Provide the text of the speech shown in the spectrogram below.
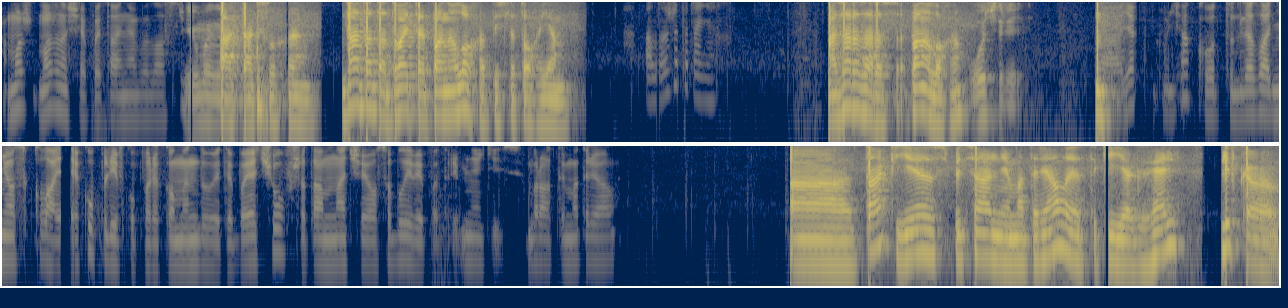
А мож, можна ще питання, будь ласка? І в мене Так, так, слухаю. Да, да, да, давайте пане Лоха, після того я. А можна питання? А зараз, зараз, пане Лоха. очередь. А як, як от для заднього скла, яку плівку порекомендуєте? Бо я чув, що там наче особливі потрібні якісь брати матеріали. А, так, є спеціальні матеріали, такі як гель. Плівка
